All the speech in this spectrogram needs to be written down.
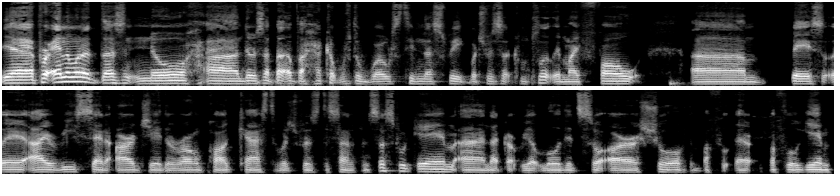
Yeah, for anyone that doesn't know, uh, there was a bit of a hiccup with the Worlds team this week, which was completely my fault. Um, basically, I resent RJ the wrong podcast, which was the San Francisco game, and that got re-uploaded. So our show of the Buffalo, uh, Buffalo game,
